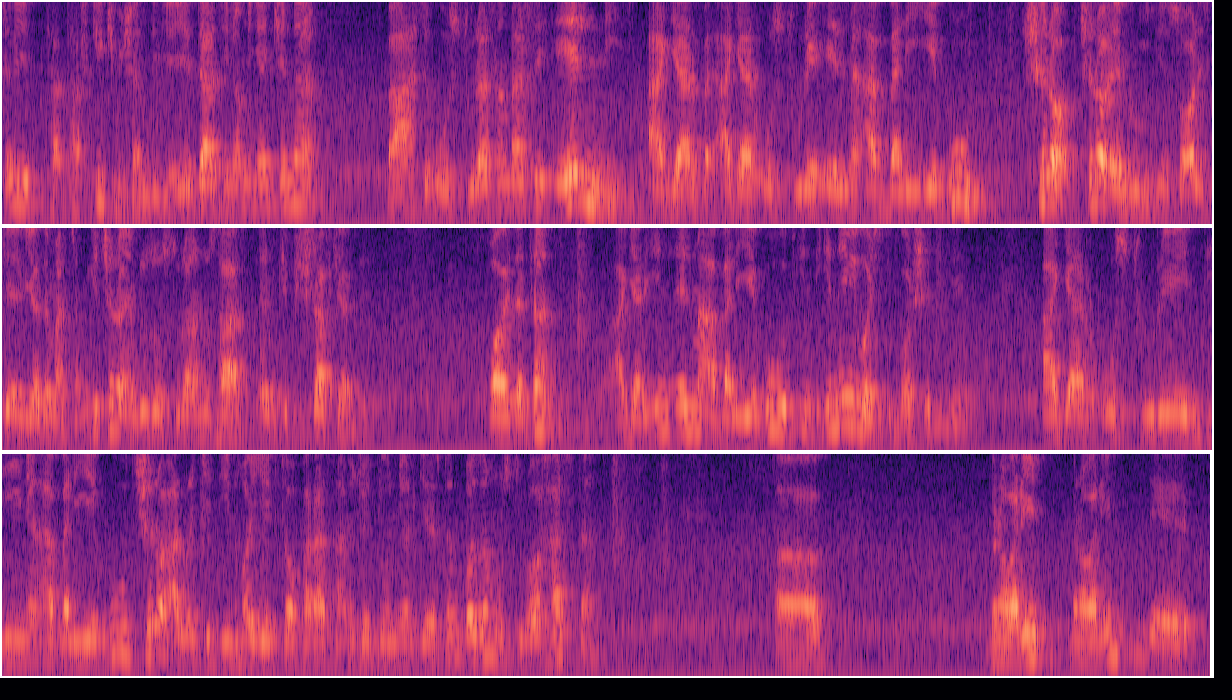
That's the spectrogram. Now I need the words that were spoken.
خیلی تفکیک میشن دیگه. یه ده از اینا میگن که نه. بحث اسطوره اصلا بحث علم نیست. اگر اگر اسطوره علم اولیه بود چرا چرا امروز؟ این سوالی است که الیاده مطرح میگه چرا امروز اسطوره هنوز هست؟ علم که پیشرفت کرده. قاعدتا اگر این علم اولیه بود این دیگه نمیبایستی باشه دیگه. اگر استوره دین اولیه بود چرا الان که دین های یکتا پرست همه جای دنیا رو گرفتن بازم استوره ها هستن؟ بنابراین بنابراین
